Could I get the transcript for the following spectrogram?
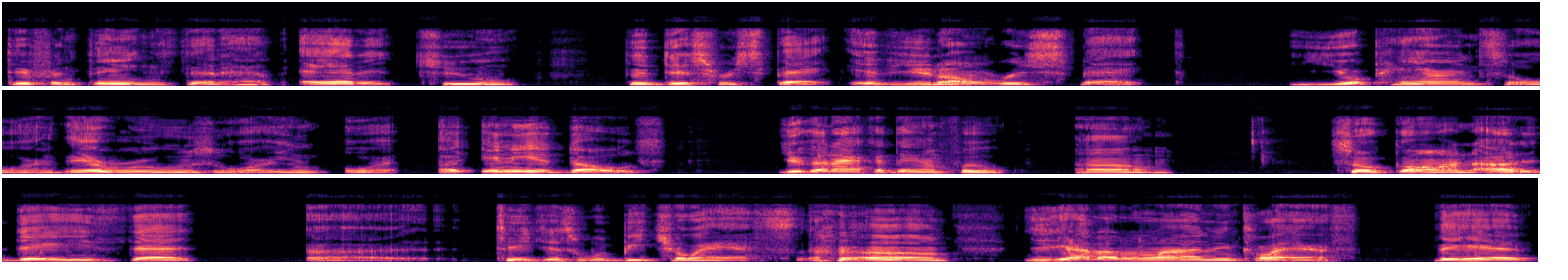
different things that have added to the disrespect. If you don't respect your parents or their rules or in, or uh, any adults, you're gonna act a damn fool. Um, so gone are the days that uh, teachers would beat your ass. um, you got out of line in class. They had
